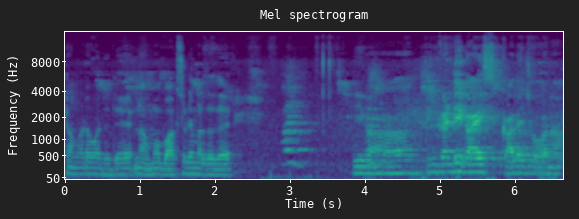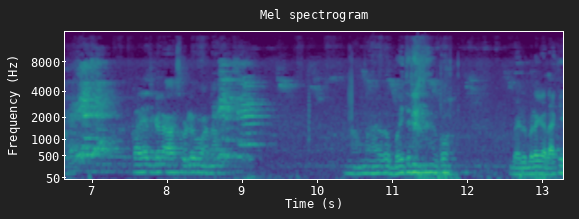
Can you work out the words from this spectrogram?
ಟೊಮೊಟೊ ಓದಿದೆ ನಮ್ಮ ಬಾಕ್ಸ್ ರೆಡಿ ಮಾಡ್ತದೆ. ಈಗ ತಿನ್ಕಂಡು ಗಾಯ್ಸ್ ಕಾಲೇಜ್ ಹೋಗೋಣ. ಕಾಲೇಜ್ಗೆಲ್ಲ ಹಾಸ್ಪಿಟ್ಲಿಗೆ ಹೋಗೋಣ. ನಮ್ಮ ಯಾರು ಬೈತಾರೆ ನನಗೂ. ಬೆಳೆ ಬೆಳಗ್ಗೆ ರಾಕಿ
